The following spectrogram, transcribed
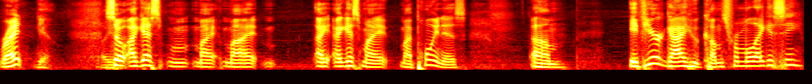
Right? yeah. So I guess my my I, I guess my my point is, um, if you're a guy who comes from a legacy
